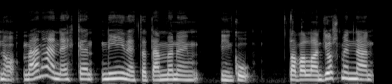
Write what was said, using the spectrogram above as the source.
No mä näen ehkä niin, että tämmöinen niin kuin, tavallaan, jos mennään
